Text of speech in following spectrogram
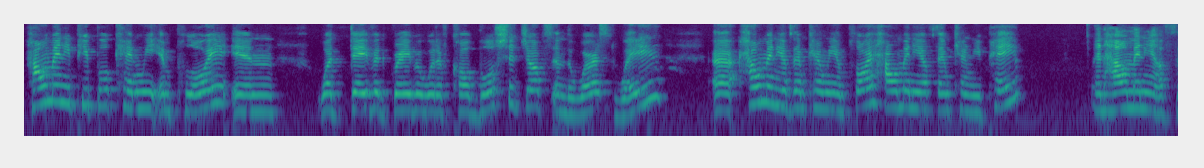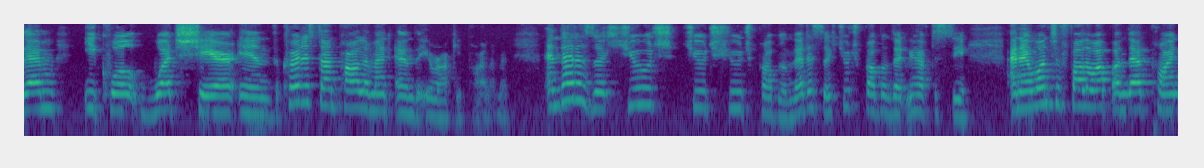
How many people can we employ in what David Graeber would have called bullshit jobs in the worst way? Uh, how many of them can we employ? How many of them can we pay? And how many of them equal what share in the Kurdistan parliament and the Iraqi parliament. And that is a huge, huge, huge problem. That is a huge problem that we have to see. And I want to follow up on that point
